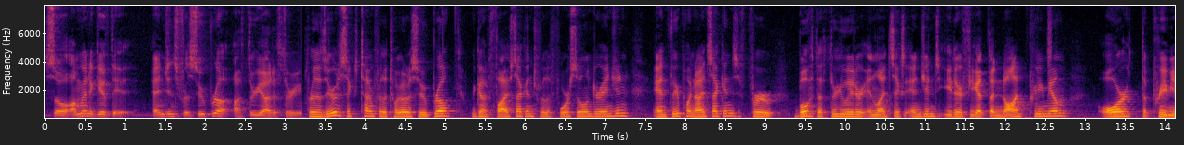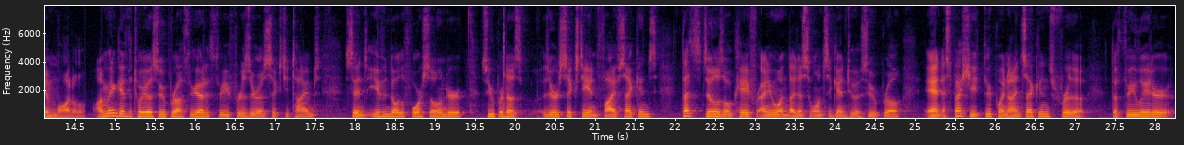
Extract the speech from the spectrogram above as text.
so I'm going to give the engines for the Supra a 3 out of 3. For the 0 to 60 time for the Toyota Supra, we got 5 seconds for the 4-cylinder engine and 3.9 seconds for both the 3-liter inline 6 engines, either if you get the non-premium or the premium model. I'm going to give the Toyota Supra a 3 out of 3 for 0 to 60 times, since even though the 4-cylinder Supra does 0 to 60 in 5 seconds, that still is okay for anyone that just wants to get into a Supra, and especially 3.9 seconds for the, the 3-liter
